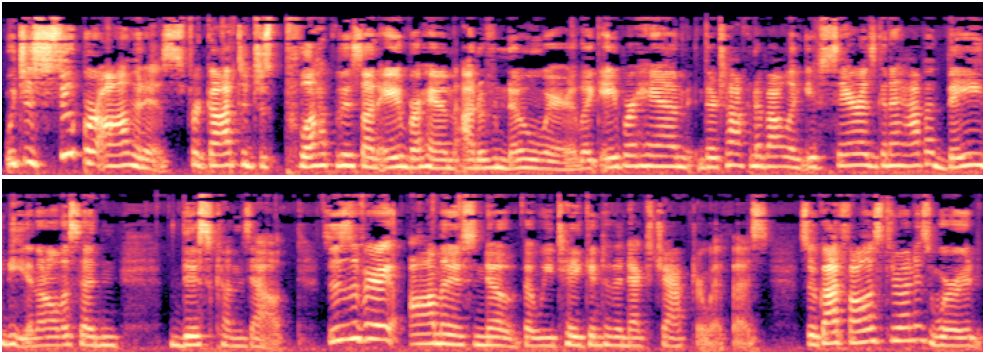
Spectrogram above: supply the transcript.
Which is super ominous for God to just plop this on Abraham out of nowhere. Like, Abraham, they're talking about, like, if Sarah's gonna have a baby, and then all of a sudden, this comes out. So, this is a very ominous note that we take into the next chapter with us. So, God follows through on his word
